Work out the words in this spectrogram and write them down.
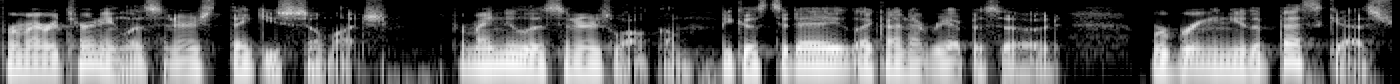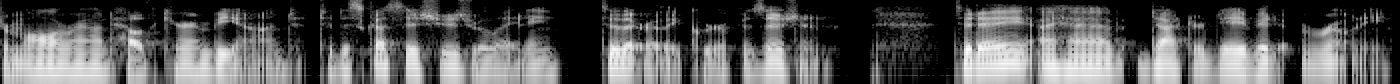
For my returning listeners, thank you so much. For my new listeners, welcome, because today, like on every episode, we're bringing you the best guests from all around healthcare and beyond to discuss issues relating to the early career physician. Today, I have Dr. David Roney.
